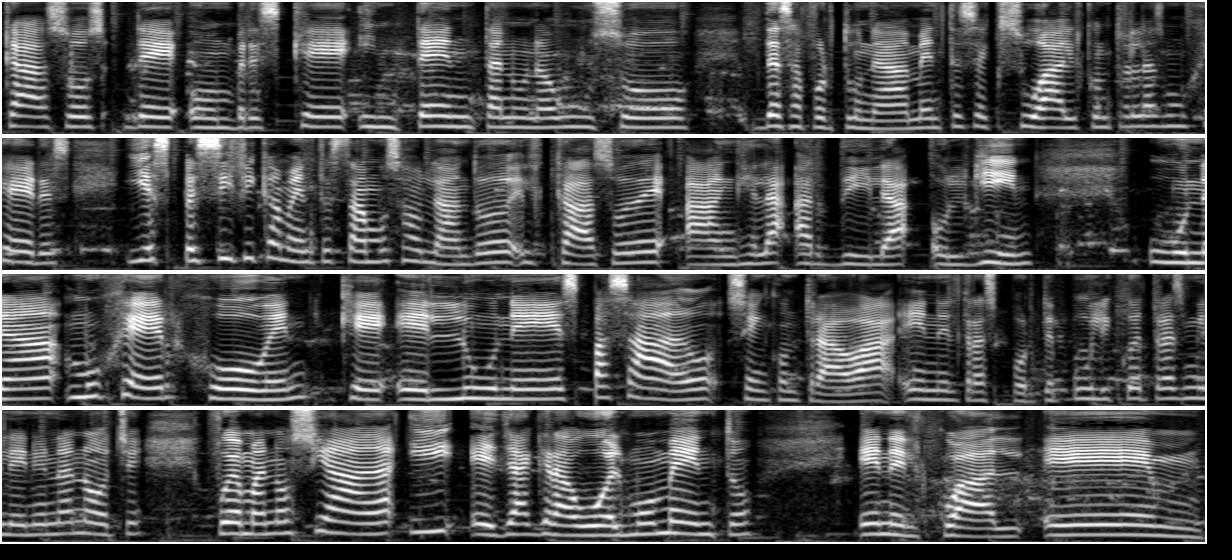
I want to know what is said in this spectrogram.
casos de hombres que intentan un abuso desafortunadamente sexual contra las mujeres y específicamente estamos hablando del caso de Ángela Ardila Holguín, una mujer joven que el lunes pasado se encontraba en el transporte público de Transmilenio en la noche, fue manoseada y ella grabó el momento en el cual... Eh,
